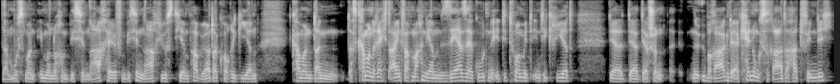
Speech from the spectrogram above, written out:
da muss man immer noch ein bisschen nachhelfen, ein bisschen nachjustieren, ein paar Wörter korrigieren. Kann man dann, das kann man recht einfach machen. Die haben einen sehr, sehr guten Editor mit integriert, der, der, der schon eine überragende Erkennungsrate hat, finde ich.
